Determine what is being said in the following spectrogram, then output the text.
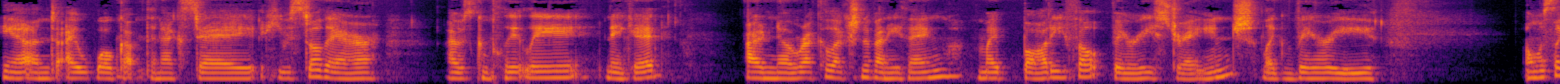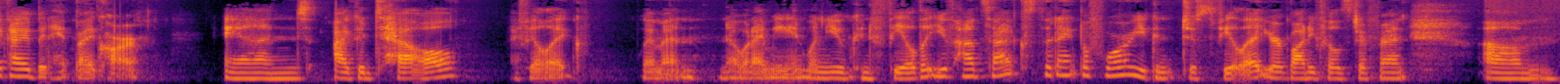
And I woke up the next day. He was still there. I was completely naked. I had no recollection of anything. My body felt very strange, like very, almost like I had been hit by a car. And I could tell, I feel like women know what I mean. When you can feel that you've had sex the night before, you can just feel it. Your body feels different. Um,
